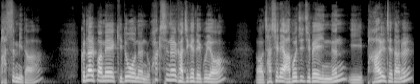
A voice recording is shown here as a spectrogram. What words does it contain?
봤습니다. 그날 밤에 기도원은 확신을 가지게 되고요. 어, 자신의 아버지 집에 있는 이 바알 제단을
